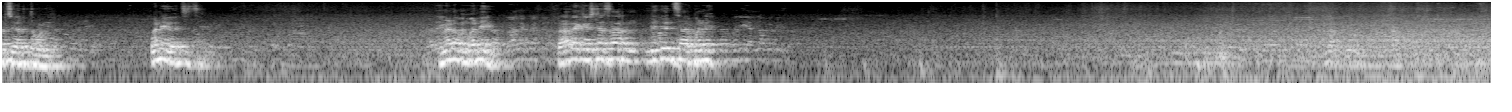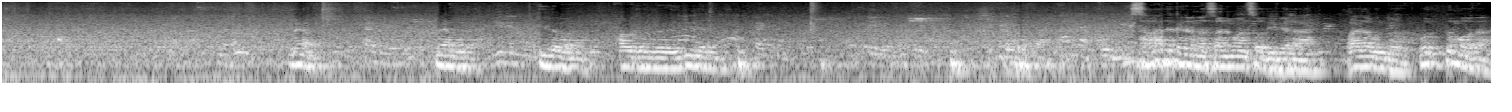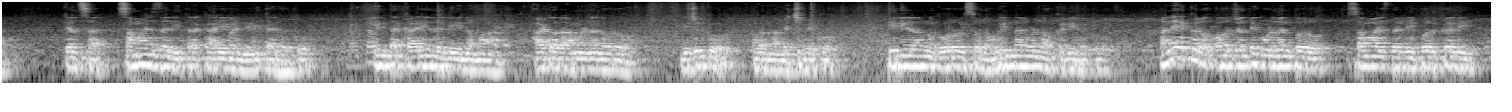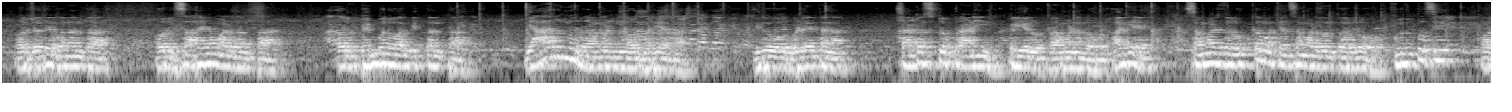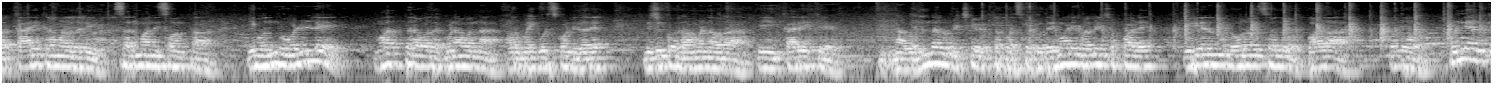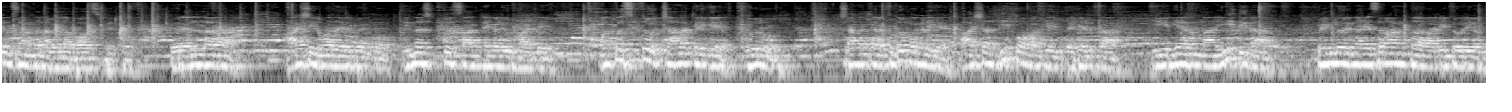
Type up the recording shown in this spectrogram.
cierto bueno bueno yo chiste madam bueno Radha Krishna sir Nitin sir bueno madam madam ido a donde ido ಸಾಧಕರನ್ನ ಸನ್ಮಾನಿಸೋದಿವೆಲ್ಲ ಬಹಳ ಒಂದು ಉತ್ತಮವಾದ ಕೆಲಸ. ಸಮಾಜದಲ್ಲಿ ಈ ಥರ ಕಾರ್ಯಗಳು ನಡೀತಾ ಇರಬೇಕು. ಇಂಥ ಕಾರ್ಯದಲ್ಲಿ ನಮ್ಮ ಆಟೋ ರಾಮಣ್ಣನವರು ನಿಜಕ್ಕೂ ಅವರನ್ನು ಮೆಚ್ಚಬೇಕು. ಹಿರಿಯರನ್ನು ಗೌರವಿಸೋದು ಅವರಿಂದ ನಾವು ಕಲಿಬೇಕು. ಅನೇಕರು ಅವ್ರ ಜೊತೆ ಕೂಡಿದಂಥವ್ರು ಸಮಾಜದಲ್ಲಿ ಬದುಕಲಿ, ಅವ್ರ ಜೊತೆ ಬಂದಂಥ, ಅವ್ರಿಗೆ ಸಹಾಯ ಮಾಡಿದಂಥ, ಅವ್ರ ಬೆಂಬಲವಾಗಿ ಬಿತ್ತಂಥ ಯಾರನ್ನು ರಾಮಣ್ಣನವರು ಮರೆಯಲ್ಲ. ಇದು ಒಳ್ಳೆಯತನ ಸಾಕಷ್ಟು ಪ್ರಾಣಿ ಪ್ರಿಯರು ರಾಮಣ್ಣನವರು ಹಾಗೆ ಸಮಾಜದಲ್ಲಿ ಉತ್ತಮ ಕೆಲಸ ಮಾಡಿದಂಥವರು ಗುರುತಿಸಿ ಅವರ ಕಾರ್ಯಕ್ರಮದಲ್ಲಿ ಸನ್ಮಾನಿಸುವಂಥ ಈ ಒಂದು ಒಳ್ಳೆ ಮಹತ್ತರವಾದ ಗುಣವನ್ನು ಅವರು ಮೈಗೂಡಿಸ್ಕೊಂಡಿದ್ದಾರೆ. ನಿಜಕ್ಕೂ ರಾಮಣ್ಣವರ ಈ ಕಾರ್ಯಕ್ಕೆ ನಾವೆಲ್ಲರೂ ಮೆಚ್ಚುಗೆ ವ್ಯಕ್ತಪಡಿಸಬೇಕು. ದಯಮಾಡಿ ಬರಲಿ ಚಪ್ಪಾಳೆ. ಹಿರಿಯರನ್ನು ಗೌರವಿಸೋದು ಬಹಳ ಒಂದು ಪುಣ್ಯದ ಕೆಲಸ ಅಂತ ನಾವೆಲ್ಲ ಭಾವಿಸ್ಬೇಕು. ಇವರೆಲ್ಲರ ಆಶೀರ್ವಾದ ಇರಬೇಕು. ಇನ್ನಷ್ಟು ಸಾಧನೆಗಳು ಮಾಡಲಿ. ಮತ್ತಷ್ಟು ಚಾಲಕರಿಗೆ ಇವರು ಚಾಲಕರ ಕುಟುಂಬಗಳಿಗೆ ಆಶಾ ದೀಪವಾಗಲಿ ಅಂತ ಹೇಳ್ತಾ ಈ ಹಿರಿಯರನ್ನ ಈ ದಿನ. ಬೆಂಗಳೂರಿನ ಹೆಸರಾಂತ ಆಡಿಟೋರಿಯಂ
